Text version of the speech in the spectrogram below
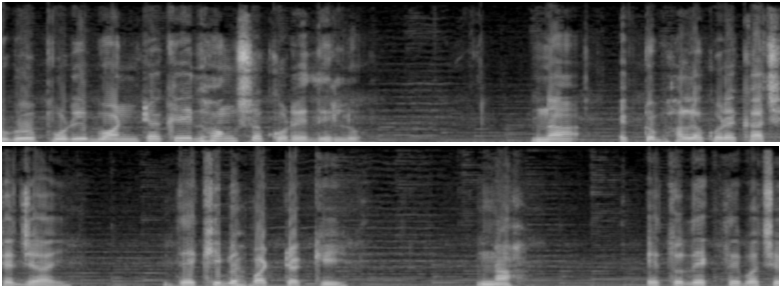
পুরোপুরি বনটাকেই ধ্বংস করে দিল। না একটু ভালো করে কাছে যাই। দেখি ব্যাপারটা কি? না এ তো দেখতে পাচ্ছে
